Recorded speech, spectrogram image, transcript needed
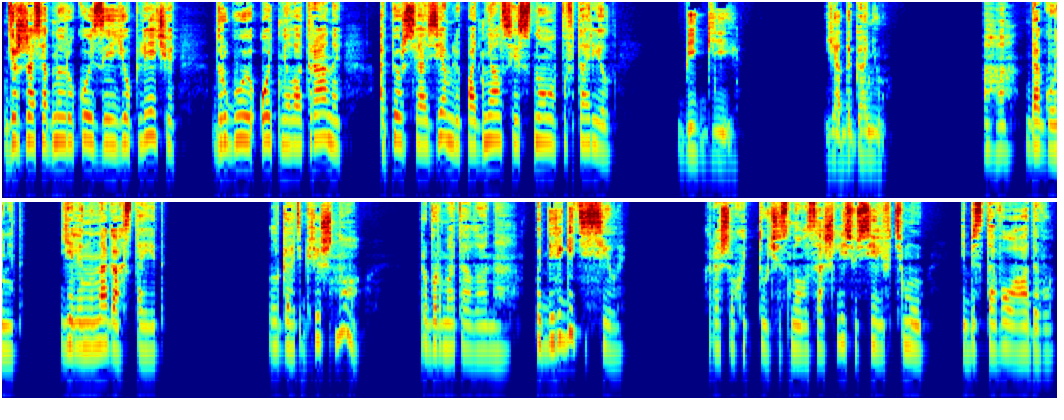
Держась одной рукой за ее плечи, другую отнял от раны, оперся о землю, поднялся и снова повторил. «Беги, я догоню». «Ага, догонит, еле на ногах стоит». «Лгать грешно», — пробормотала она. «Поберегите силы». Хорошо, хоть тучи снова сошлись, усилив тьму, и без того адову.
